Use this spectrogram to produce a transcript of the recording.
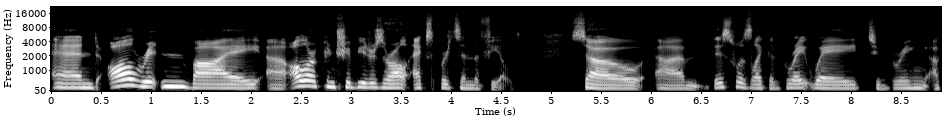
and all written by uh, all our contributors are all experts in the field. So um, this was like a great way to bring a,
